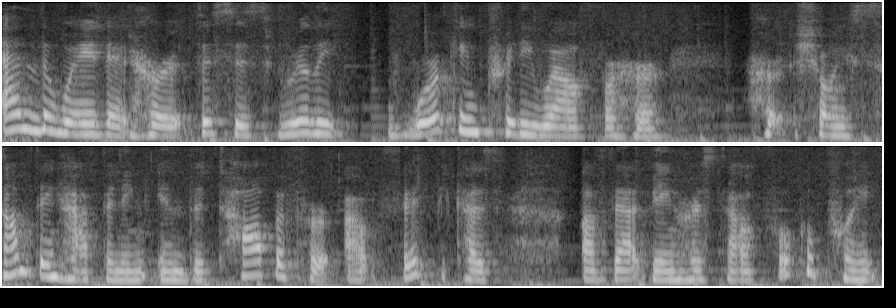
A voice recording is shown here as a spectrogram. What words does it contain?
And the way that her, this is really working pretty well for her, her showing something happening in the top of her outfit because of that being her style focal point,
